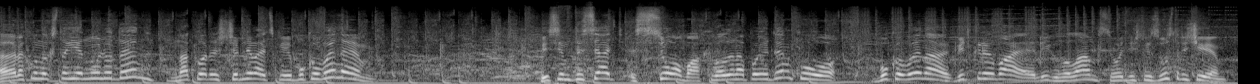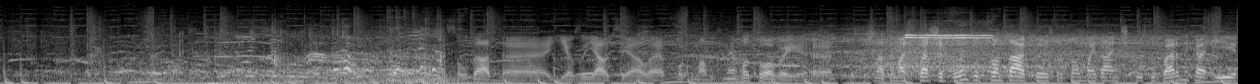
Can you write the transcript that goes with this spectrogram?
Е, Рахунок стає 0-1 на користь Чернівецької Буковини. 87 хвилина поєдинку. Буковина відкриває лік голам сьогоднішній зустрічі. Солдат е, є в заявці, але поки, мабуть, не готовий е, розпочинати матч з перших хвилин. Тут контакт у штрафному майданчику суперника і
